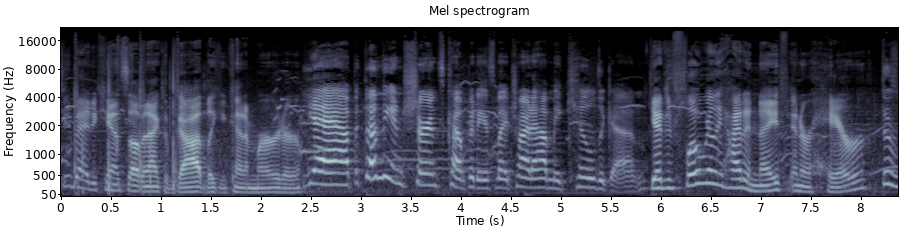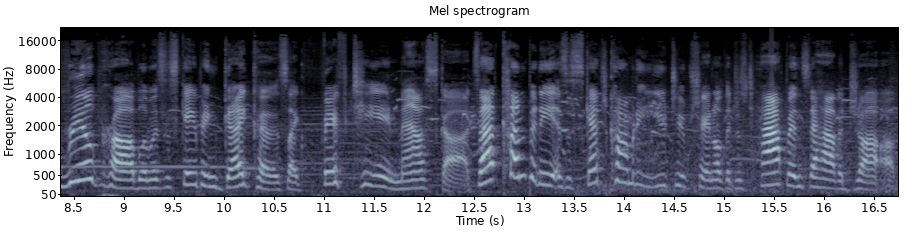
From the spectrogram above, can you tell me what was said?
Too bad you can't solve an act of God like you can a murder. Yeah, but then the insurance companies might try to have me killed again. Yeah, did Flo really hide a knife in her hair? The real problem was escaping Geico's like 15 mascots. That company is a sketch comedy YouTube channel that just happens to have a job.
